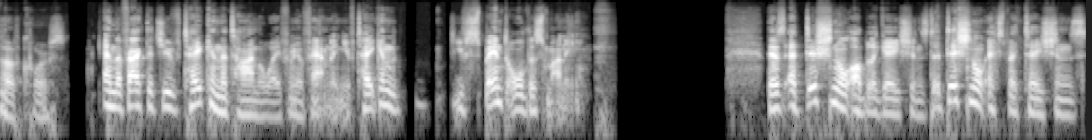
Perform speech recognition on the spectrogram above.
Oh, of course. And the fact that you've taken the time away from your family and you've taken you've spent all this money. There's additional obligations, additional expectations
